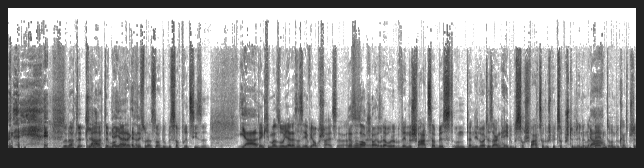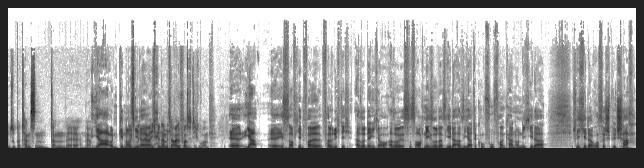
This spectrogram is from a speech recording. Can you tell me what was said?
so nach, de, Klar. so nach dem Ja, Motto, ja, ja, dann kannst also- du das doch, du bist doch präzise. Da Ja, denke ich immer so, ja, das ist irgendwie auch scheiße. Das ist auch äh, scheiße. Oder, oder wenn du Schwarzer bist und dann die Leute sagen, hey, du bist doch Schwarzer, du spielst doch bestimmt in einer Ja. Band und du kannst bestimmt super tanzen, dann, äh, ja. ja, und genau mit, jeder. ja, ich bin da mittlerweile vorsichtig geworden. Äh, ja, äh, ist auf jeden Fall, Fall richtig. Also denke ich auch. Also ist es auch nicht so, dass jeder Asiate Kung Fu fahren kann und nicht jeder, nicht jeder Russe spielt Schach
